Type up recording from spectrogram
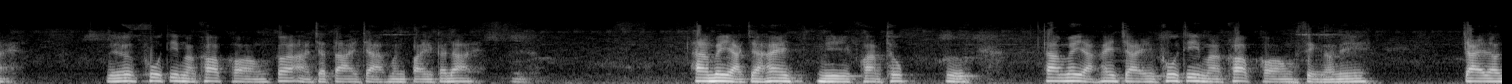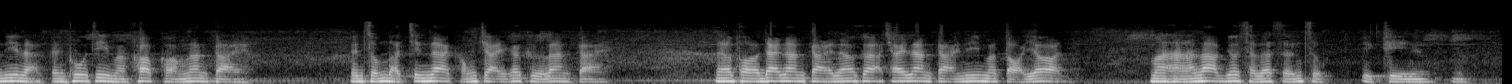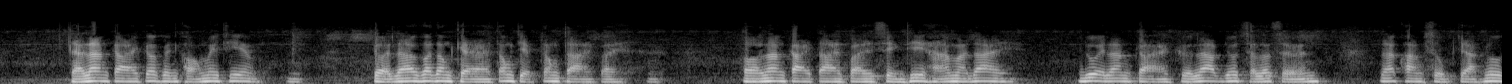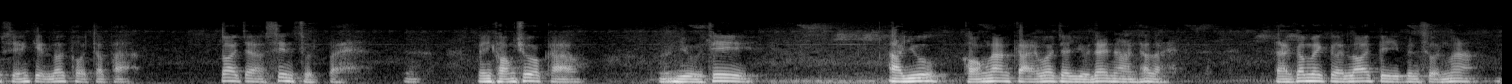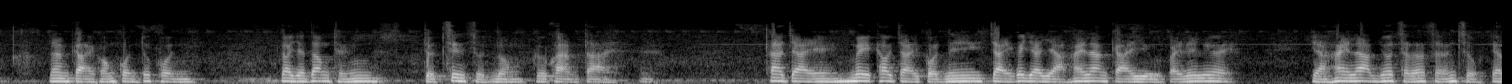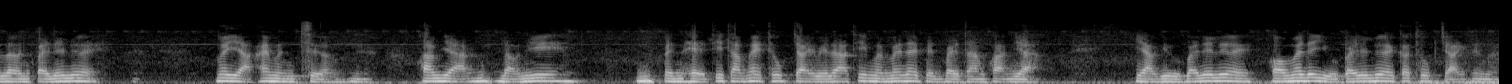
หรือผู้ที่มาครอบครองก็อาจจะตายจากมันไปก็ได้ ถ้าไม่อยากจะให้มีความทุกข์คือ ถ้าไม่อยากให้ใจผู้ที่มาครอบครองสิ่งเหล่านี้ ใจเรานี้แหละเป็นผู้ที่มาครอบครองร่างกาย เป็นสมบัติชิ้นแรกของใจก็คือร่างกาย แล้วพอได้ร่างกายแล้วก็ใช้ร่างกายนี้มาต่อยอด มาหาลาบยศสารเสริญสุขอีกทีหนึ่งแต่ร่างกายก็เป็นของไม่เที่ยงเเกิดแล้วก็ต้องแก่ต้องเจ็บต้องตายไป พอร่างกายตายไปสิ่งที่หามาได้ ด้วยร่างกายคือลาบยศสารเสริญ และความสุขจากรูปเสียงกลิ่นรสผลตภะก็จะสิ้นสุดไป เป็นของชั่วคราว อยู่ที่อายุของร่างกายว่าจะอยู่ได้นานเท่าไหร่ แต่ก็ไม่เกินร้อยปีเป็นส่วนมาก ร่างกายของคนทุกคน ก็จะต้องถึงจุดสิ้นสุดลงคือความตาย ถ้าใจไม่เข้าใจกฎนี้ ใจก็จะอยากให้ร่างกายอยู่ไปเรื่อยๆ อยากให้ลาบยศสารเสริญสุขเจริญไปเรื่อยๆ ไม่อยากให้มันเสื่อม ความอยากเหล่านี้เป็นเหตุที่ทำให้ทุกข์ใจเวลาที่มันไม่ได้เป็นไปตามความอยาก อยากอยู่ไปเรื่อยๆ พอไม่ได้อยู่ไปเรื่อยๆ ก็ทุกข์ใจขึ้นมา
